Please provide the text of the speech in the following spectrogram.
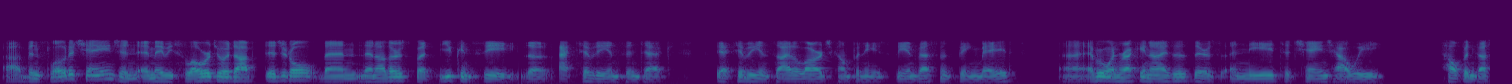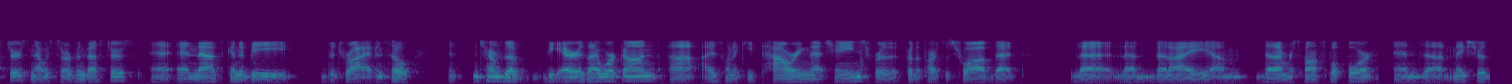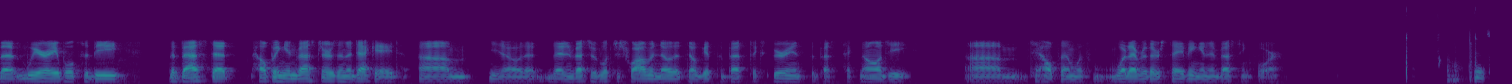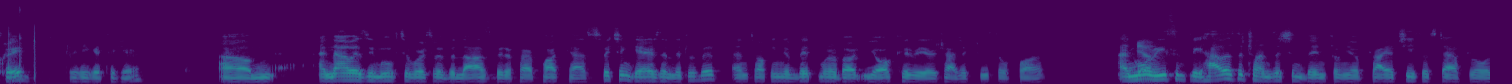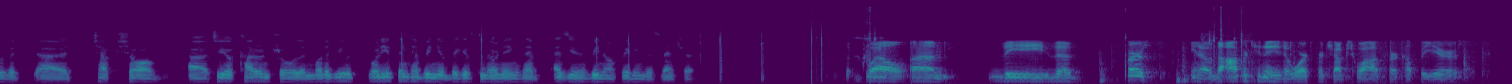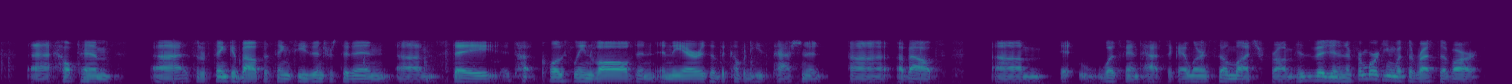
uh, been slow to change and, and maybe slower to adopt digital than than others, but you can see the activity in fintech, the activity inside of large companies, the investments being made. Uh, everyone recognizes there's a need to change how we help investors and how we serve investors, and, and that's going to be the drive. And so, in, in, terms of the areas I work on, uh, I just want to keep powering that change for for the parts of Schwab that that that that I um, that I'm responsible for, and uh, make sure that we are able to be the best at helping investors in a decade. Um, you know that that investors look to Schwab and know that they'll get the best experience, the best technology um, to help them with whatever they're saving and investing for. That's great. Really good to hear. Um, and now, as we move towards sort of the last bit of our podcast, switching gears a little bit and talking a bit more about your career trajectory so far. And more yeah. recently, how has the transition been from your prior chief of staff role with uh, Chuck Schwab uh, to your current role, and what have you what do you think have been your biggest learnings as you have been operating this venture? Well, um, the the first, you know, the opportunity to work for Chuck Schwab for a couple of years uh, helped him uh, sort of think about the things he's interested in, um, stay t- closely involved in, in the areas of the company he's passionate uh, about. Um, it was fantastic. I learned so much from his vision and from working with the rest of our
